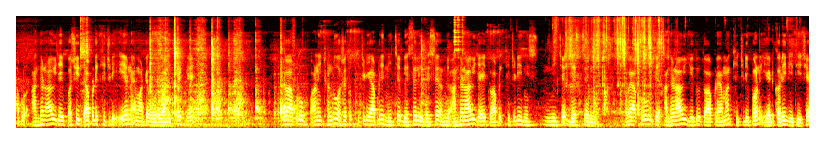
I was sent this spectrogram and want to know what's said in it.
આપણું આંધણ આવી જાય પછી જ આપણે ખીચડી એના માટે ઓરવાની છે કે જો આપણું પાણી ઠંડુ હશે તો ખીચડી આપણી નીચે બેસેલી રહેશે અને જો આંધણ આવી જાય તો આપણી ખીચડી નીચે બેસશે નહીં. હવે આપણું જે આંધણ આવી ગયું તો આપણે આમાં ખીચડી પણ એડ કરી દીધી છે.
